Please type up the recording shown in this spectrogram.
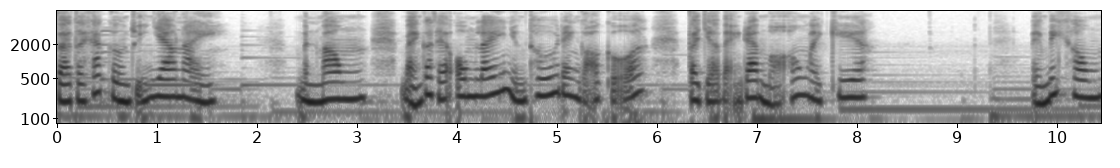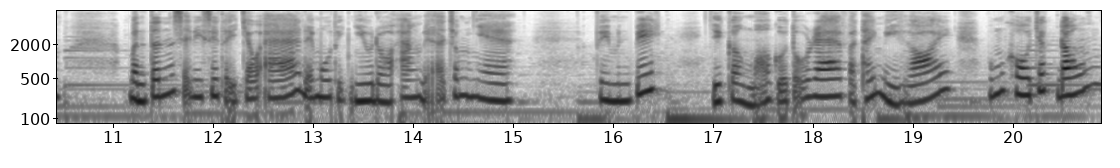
Và thời khắc cần chuyển giao này, mình mong bạn có thể ôm lấy những thứ đang gõ cửa và chờ bạn ra mở ở ngoài kia. Bạn biết không, mình tính sẽ đi siêu thị châu á để mua thật nhiều đồ ăn để ở trong nhà. Vì mình biết chỉ cần mở cửa tủ ra và thấy mì gói, bún khô chất đống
